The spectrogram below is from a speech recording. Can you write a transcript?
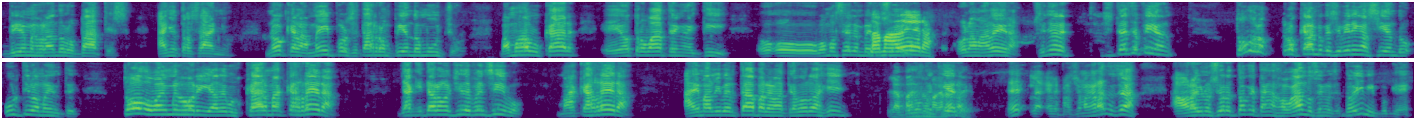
Vive mejorando los bates año tras año. No que la Maple se está rompiendo mucho. Vamos a buscar eh, otro bate en Haití o, vamos a hacerlo en Venezuela. La madera. O la madera. Señores, si ustedes se fijan, todos los, cambios que se vienen haciendo últimamente, todo va en mejoría de buscar más carrera. Ya quitaron el chip defensivo, más carrera. Hay más libertad para el bateador de hit. La espacio más grande. ¿Eh? el espacio más grande. O sea, Ahora hay unos señores que están ahogándose en el sector INI, porque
